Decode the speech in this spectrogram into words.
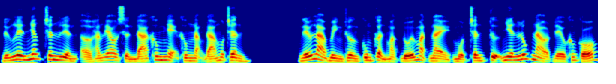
đứng lên nhấc chân liền ở hắn eo sườn đá không nhẹ không nặng đá một chân. Nếu là bình thường cung cẩn mặc đối mặt này một chân tự nhiên lúc nào đều không có,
